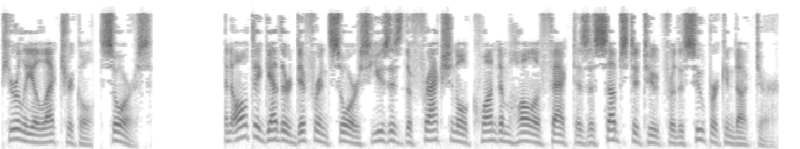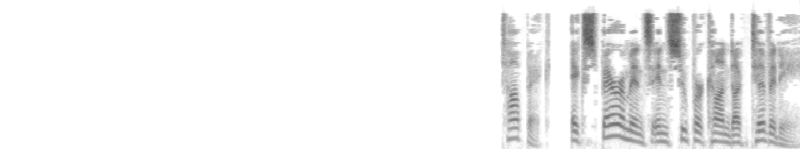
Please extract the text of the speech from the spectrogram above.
purely electrical, source. An altogether different source uses the fractional quantum Hall effect as a substitute for the superconductor. Experiments in superconductivity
